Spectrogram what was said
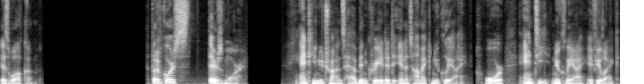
is welcome. But of course, there's more. Antineutrons have been created in atomic nuclei, or antinuclei if you like.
